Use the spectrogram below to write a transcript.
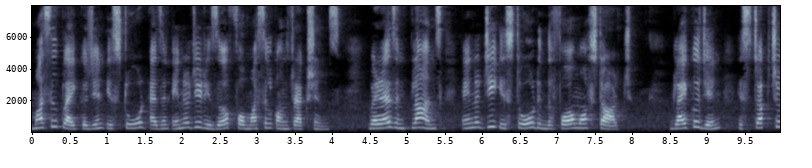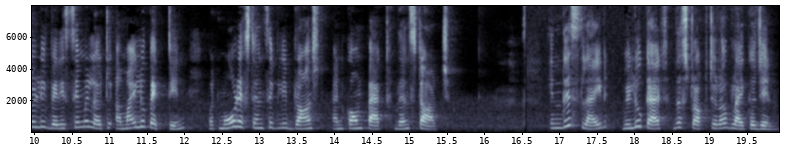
Muscle glycogen is stored as an energy reserve for muscle contractions, whereas in plants, energy is stored in the form of starch. Glycogen is structurally very similar to amylopectin but more extensively branched and compact than starch. In this slide, we look at the structure of glycogen.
